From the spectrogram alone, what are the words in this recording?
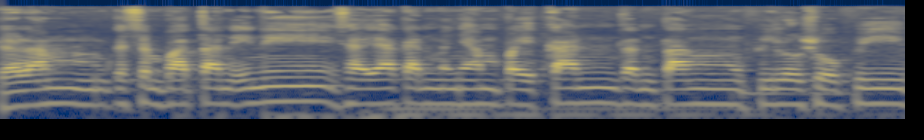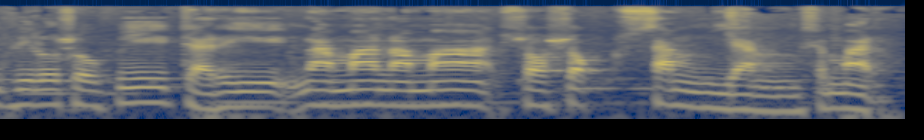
Dalam kesempatan ini saya akan menyampaikan tentang filosofi-filosofi dari nama-nama sosok Sang Yang Semar.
